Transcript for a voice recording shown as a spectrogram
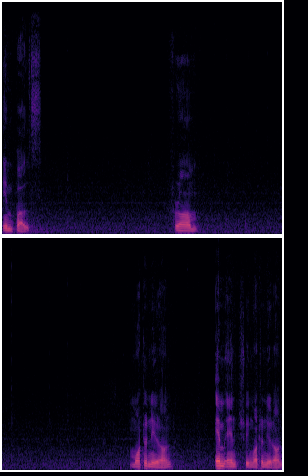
impulse from motor neuron MN showing motor neuron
